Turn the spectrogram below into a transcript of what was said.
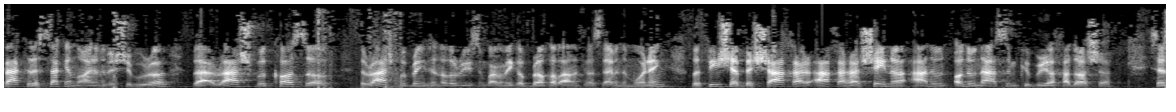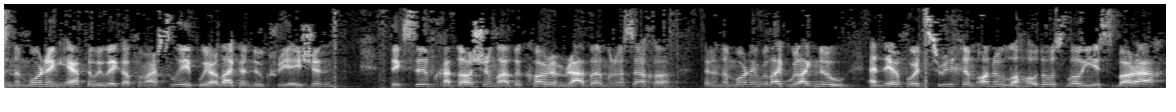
Back to the second line in the Mishnah Berurah, the Rashba Kosov. The Rashba brings another reason why we make a bracha of Tefillah in the morning. Lefisha b'shachar achar hashena anu nasim kibriya chadasha. He says in the morning after we wake up from our sleep, we are like a new creation. Diksiv chadoshim la bekarim rabba emunasecha. That in the morning we're like we're like new, and therefore it's tzrichim anu lahodos lo yisbarach.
